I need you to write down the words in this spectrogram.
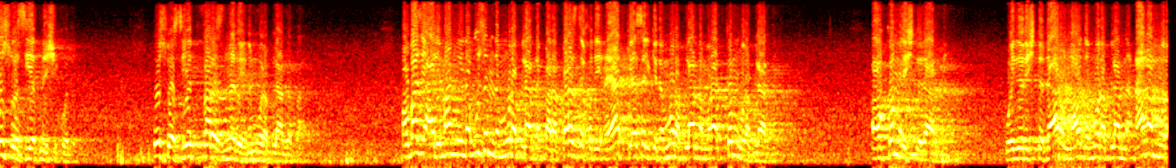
اوس وصیت نشي کول اوس وصیت فرض نه دی د مور خپل لپاره او بعض عالمان وی نه اوسم د مور خپل لپاره فرض دی خو د آیات کې اصل کې د مور خپل نه مراد کم مور خپل دی او کوم رشتہ دار دی وې د رشتہ دار او نه د مور خپل نه هغه مور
